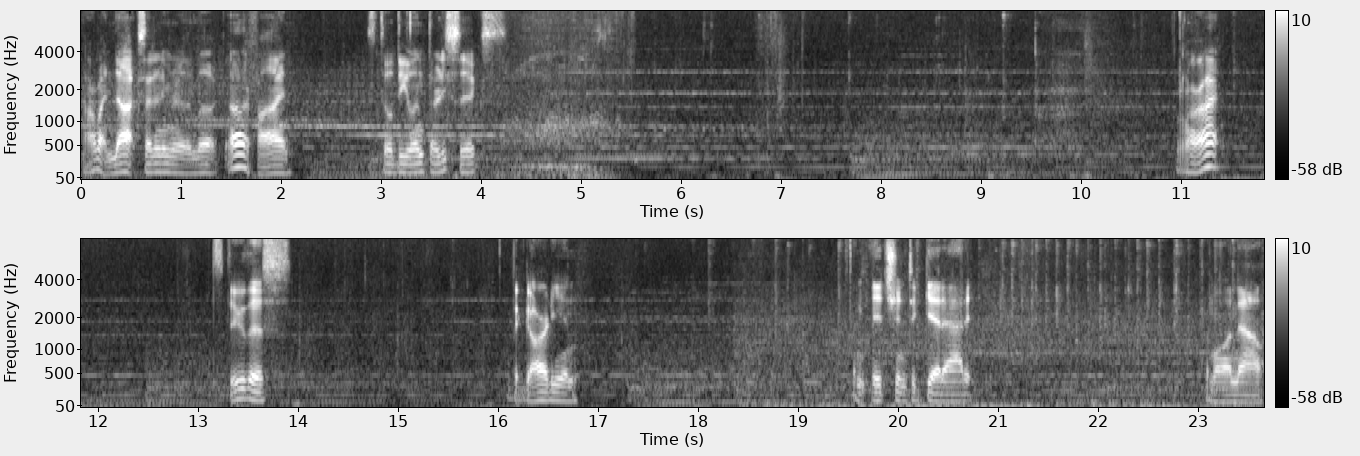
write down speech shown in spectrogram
How are my knucks? I didn't even really look. Oh, they're fine. Still dealing 36. Alright. Let's do this. The Guardian. I'm itching to get at it. Come on now.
